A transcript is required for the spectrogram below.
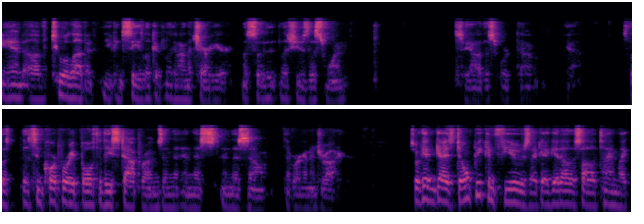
and of 211. You can see, look at, looking on the chart here. Let's, let's use this one. See how this worked out. So let's, let's incorporate both of these stop runs in, the, in this in this zone that we're going to draw here. So again, guys, don't be confused. Like I get all this all the time. Like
